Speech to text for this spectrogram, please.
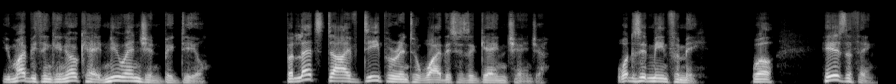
You might be thinking, okay, new engine, big deal. But let's dive deeper into why this is a game changer. What does it mean for me? Well, here's the thing.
